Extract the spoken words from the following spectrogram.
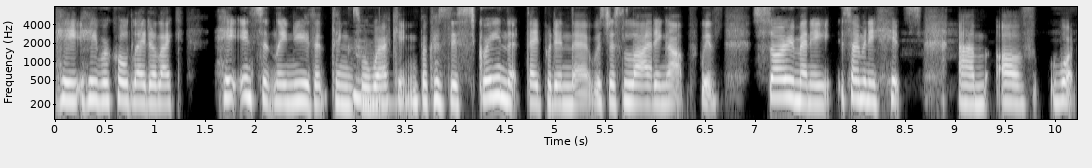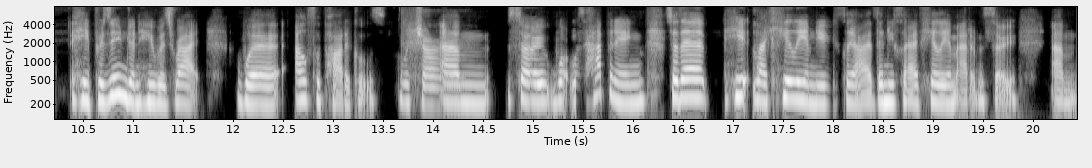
he he recalled later, like he instantly knew that things were hmm. working because this screen that they'd put in there was just lighting up with so many so many hits um, of what he presumed and he was right were alpha particles which are um, so what was happening so they're he- like helium nuclei the nuclei of helium atoms so um,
